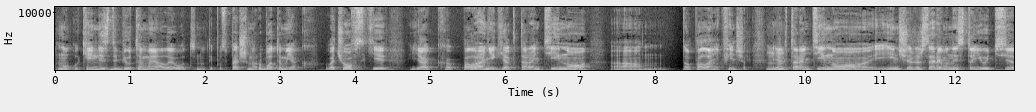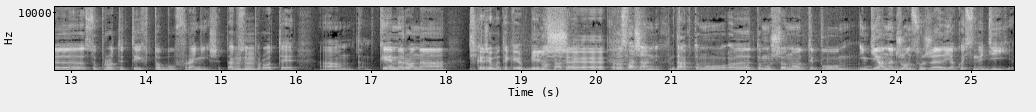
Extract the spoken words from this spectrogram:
ну окей, не з дебютами, але от, ну, типу, з першими роботами, як Вачовський, як Паланік, як Тарантіно. А, Ну, Паланік Фінчер, mm-hmm. як Тарантіно і інші режисери, вони стають е, супроти тих, хто був раніше, так, mm-hmm. супроти там, Кемерона. Скажімо, таких більш ну, так, так. розважальних. Да. Так, Тому е, тому що, ну, типу, Індіана Джонс уже якось не діє.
